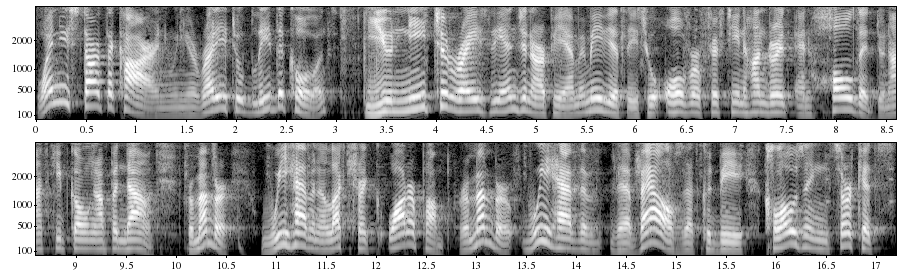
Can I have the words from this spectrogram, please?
When you start the car and when you're ready to bleed the coolant, you need to raise the engine RPM immediately to over 1500 and hold it. Do not keep going up and down. Remember, we have an electric water pump. Remember, we have the, the valves that could be closing circuits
